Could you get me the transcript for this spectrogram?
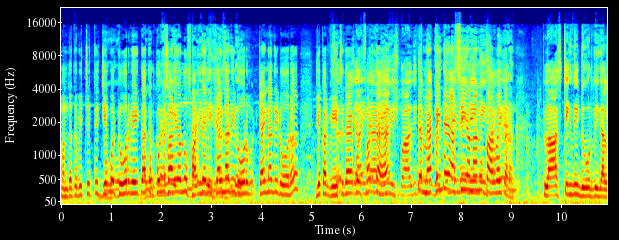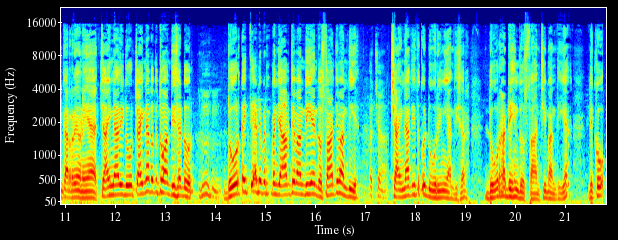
ਮੰਦਿਰ ਦੇ ਵਿੱਚ ਤੇ ਜੇ ਕੋਈ ਡੋਰ- ਵੇਚਦਾ ਤੇ ਪੁਲਿਸ ਵਾਲੇ ਉਹਨੂੰ ਫੜਦੇ ਨਹੀਂ ਚਾਈਨਾ ਦੀ ਡੋਰ। ਚਾਈਨਾ ਦੀ ਡੋਰ ਜੇਕਰ ਵੇਚਦਾ ਹੈ ਕੋਈ ਫੜਦਾ ਹੈ ਤੇ ਮੈਂ ਕਹਿੰਦੇ ਅਸੀਂ ਉਹਨਾਂ ਨੂੰ ਕਾਰਵਾਈ ਕਰਾਂਗੇ ਪਲਾਸਟਿਕ ਦੀ ਡੋਰ ਦੀ ਗੱਲ ਕਰ ਰਹੇ ਹੋਣੇ ਆ। ਚਾਈਨਾ ਦੀ ਡੋਰ ਚਾਈਨਾ ਤੋਂ ਕਿੱਥੋਂ ਆਂਦੀ ਸਰ ਡੋਰ? ਹੂੰ ਹੂੰ। ਡੋਰ ਤਾਂ ਇੱਥੇ ਸਾਡੇ ਪੰ- ਪੰਜਾਬ 'ਚ ਬਣਦੀ ਹੈ ਹਿੰਦੁਸਤਾਨ 'ਚ ਬਣਦੀ ਹੈ। ਅੱਛਾ। ਚਾਈਨਾ ਦੀ ਤਾਂ ਕੋਈ ਡੋਰ ਹੀ ਨਹੀਂ ਆਂਦੀ ਸਰ। ਡੋਰ ਸਾਡੇ ਹਿੰਦੁਸਤਾਨ 'ਚ ਹੀ ਬਣਦੀ ਹੈ। ਦੇਖੋ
